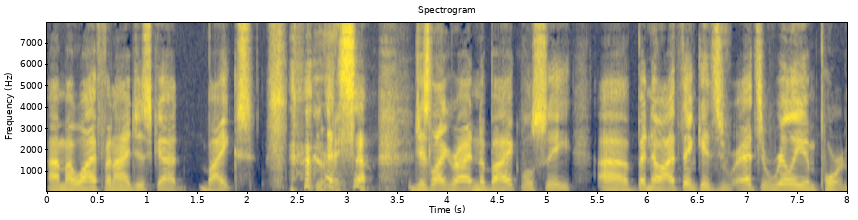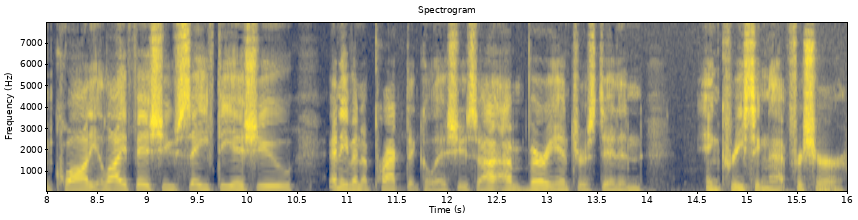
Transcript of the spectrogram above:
Uh, my wife and I just got bikes, so just like riding a bike, we'll see. Uh, but no, I think it's that's a really important quality of life issue, safety issue, and even a practical issue. So I, I'm very interested in increasing that for sure.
